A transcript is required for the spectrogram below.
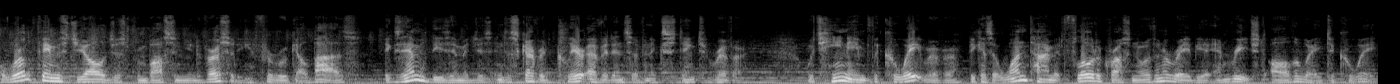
A world-famous geologist from Boston University, Farouk Elbaz, examined these images and discovered clear evidence of an extinct river, which he named the Kuwait River because at one time it flowed across northern Arabia and reached all the way to Kuwait.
